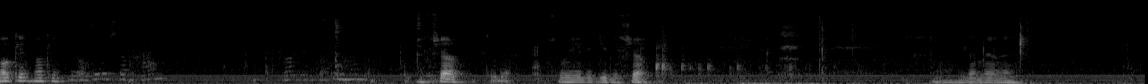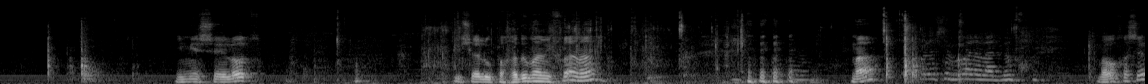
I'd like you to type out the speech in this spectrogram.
אוקיי, אוקיי. אפשר. תודה. אסור יהיה להגיד אפשר. אה. אם יש שאלות, תשאלו. פחדו מהמבחן, אה? מה? כל השבוע למדנו. ברוך השם.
